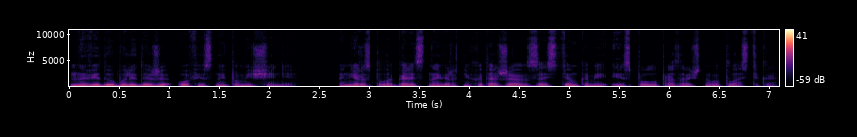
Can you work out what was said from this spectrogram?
На виду были даже офисные помещения. Они располагались на верхних этажах за стенками из полупрозрачного пластика.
